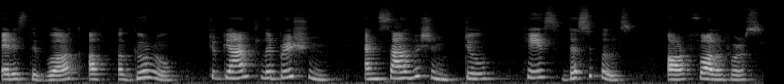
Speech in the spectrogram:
It is the work of a guru to grant liberation and salvation to his disciples or followers.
